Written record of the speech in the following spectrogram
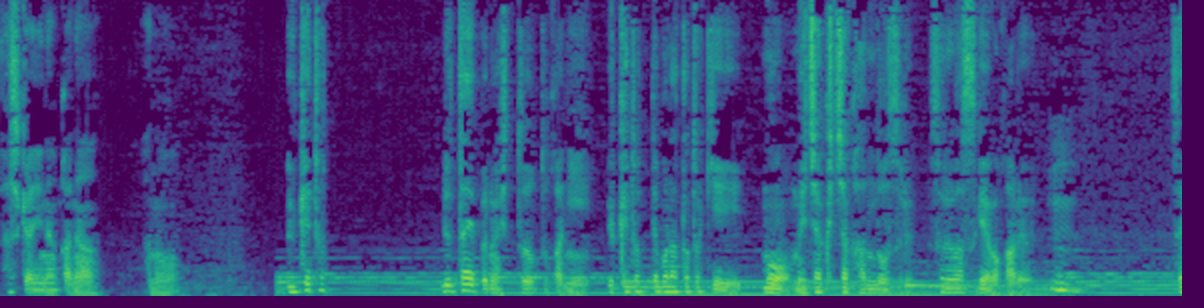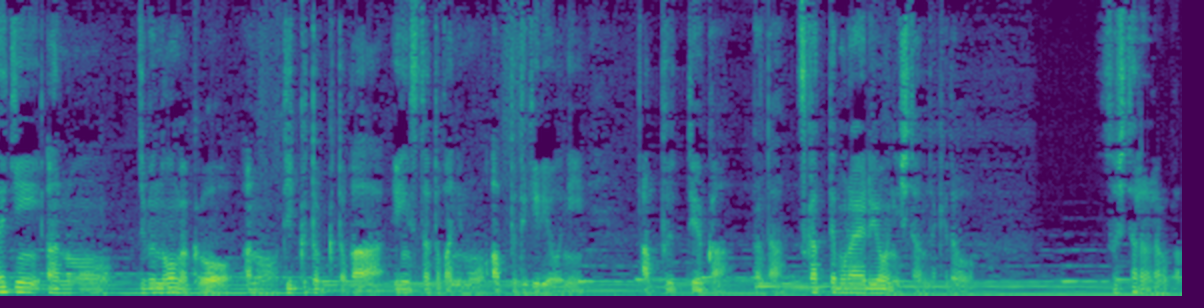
確かになんかな、あの、受け取るタイプの人とかに受け取ってもらった時もめちゃくちゃ感動する。それはすげえわかる。うん。最近、あの、自分の音楽を、あの、TikTok とかインスタとかにもアップできるように、アップっていうか、なんだ、使ってもらえるようにしたんだけど、そしたらなんか、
